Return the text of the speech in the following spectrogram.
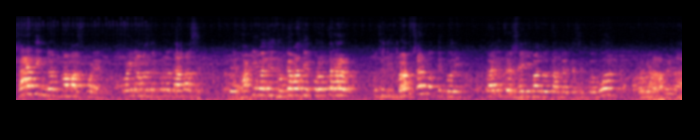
সারাদিন নামাজ পড়েন ওই নামাজের কোনো দাম আছে? ফাঁকিবাজি ধোকাবাজি প্রতারণার যদি ব্যবসার মধ্যে করি তাহলে তো সেই ইবাদত আল্লাহর কাছে কবুল হবে না।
